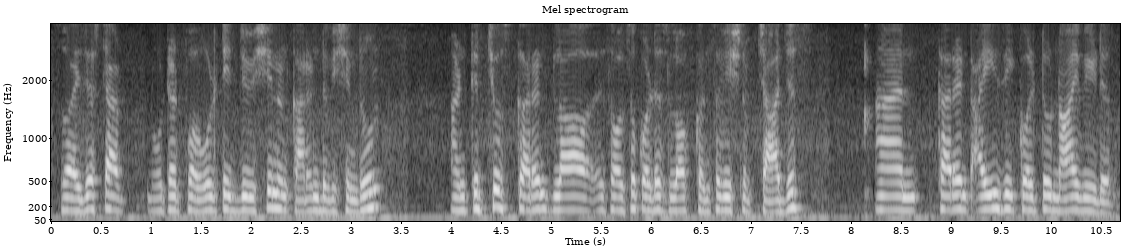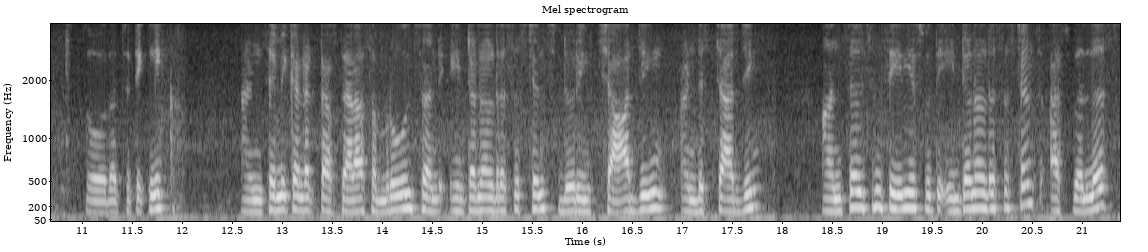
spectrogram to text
So i just have noted for voltage division and current division rule. And Kirchhoff's current law is also called as law of conservation of charges. And current I is equal to neAvd so that's a technique and semiconductors there are some rules and internal resistance during charging and discharging and cells in series with the internal resistance as well as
